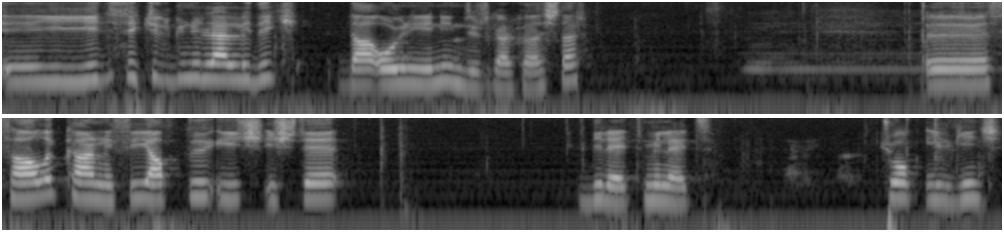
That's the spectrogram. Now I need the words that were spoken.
e, 7-8 gün ilerledik. Daha oyunu yeni indirdik arkadaşlar. Ee, sağlık karnesi, yaptığı iş, işte bilet, millet. Çok ilginç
